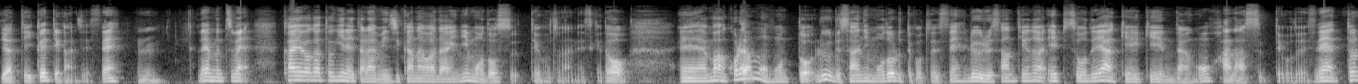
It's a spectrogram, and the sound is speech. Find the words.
やっていくって感じですね。うん。で、6つ目。会話が途切れたら身近な話題に戻すっていうことなんですけど、えー、まあこれはもうほんと、ルール3に戻るってことですね。ルール3っていうのはエピソードや経験談を話すってことですね。と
